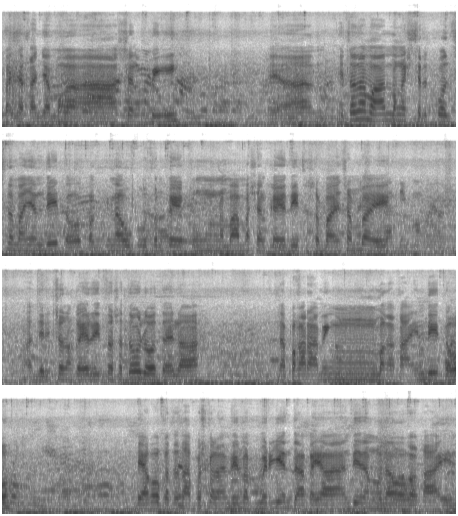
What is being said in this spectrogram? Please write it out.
Kanya-kanya mga ah, selfie. Ayan. Ito naman, mga street foods naman yan dito. Pag nagugutom kayo, kung namamasyal kayo dito sa bayan Sambay, uh, diretso lang kayo rito sa dulo dahil ah, napakaraming mga kain dito. Kaya ako katatapos ko lang din magmerienda kaya hindi na muna ako kakain.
